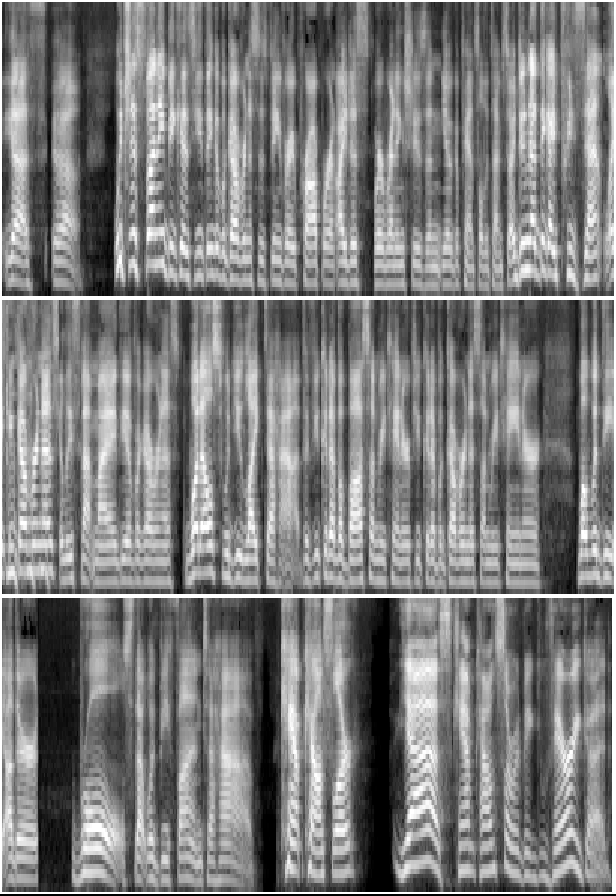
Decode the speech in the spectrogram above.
Yes, yeah. Which is funny because you think of a governess as being very proper, and I just wear running shoes and yoga pants all the time. So I do not think I present like a governess, at least not my idea of a governess. What else would you like to have? If you could have a boss on retainer, if you could have a governess on retainer, what would the other roles that would be fun to have. Camp counselor. Yes, camp counselor would be very good.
